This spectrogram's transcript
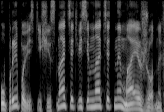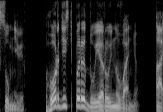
У приповісті 16-18 немає жодних сумнівів. Гордість передує руйнуванню, а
